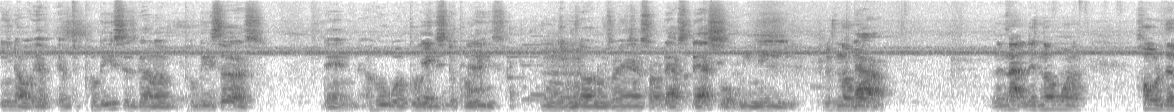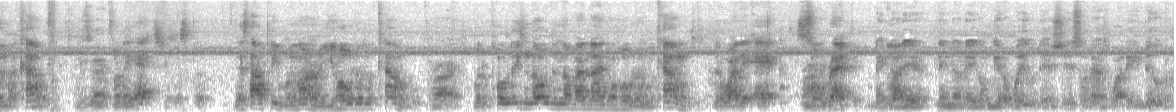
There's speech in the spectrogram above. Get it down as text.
you know, if, if the police is gonna police us, then who will police the police? You know what I'm saying? So that's that's what we need There's no now. one. There's not. There's no one holding them accountable Exactly. for their actions and stuff. That's how people learn. You hold them accountable. Right. But the police know that nobody not gonna hold them accountable. That's why they act so rapid. They know they they know they gonna get away with that shit, so that's why they do it.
